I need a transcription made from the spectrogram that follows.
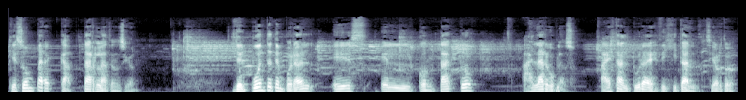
que son para captar la atención. Y el puente temporal es el contacto a largo plazo a esta altura es digital, ¿cierto?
